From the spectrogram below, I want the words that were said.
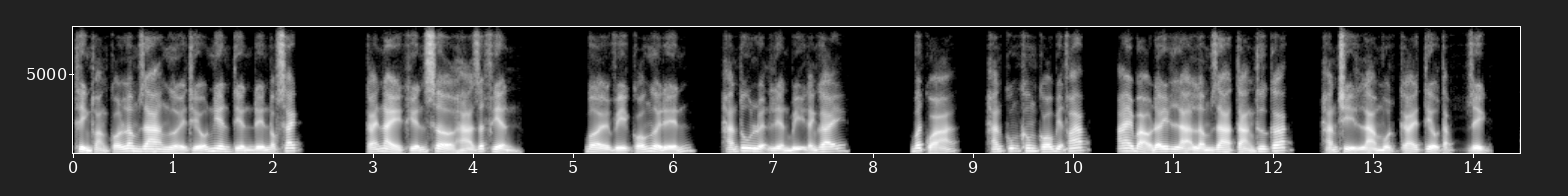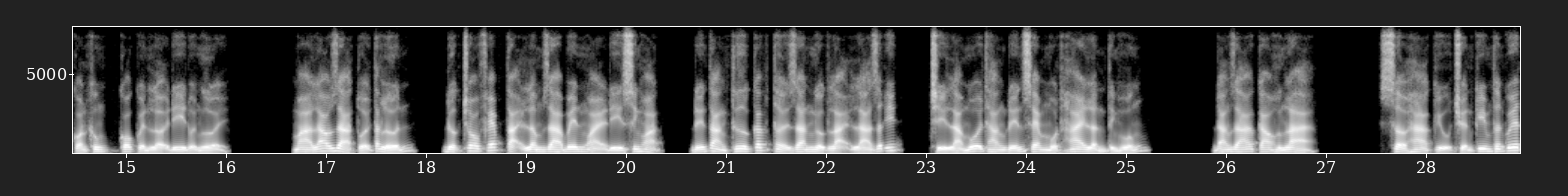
thỉnh thoảng có lâm ra người thiếu niên tiến đến đọc sách. Cái này khiến sở hà rất phiền. Bởi vì có người đến, hắn tu luyện liền bị đánh gãy. Bất quá, hắn cũng không có biện pháp, ai bảo đây là lâm gia tàng thư các, hắn chỉ là một cái tiểu tập dịch, còn không có quyền lợi đi đổi người. Mà lao giả tuổi tác lớn, được cho phép tại lâm gia bên ngoài đi sinh hoạt, đến tàng thư các thời gian ngược lại là rất ít, chỉ là mỗi tháng đến xem một hai lần tình huống. Đáng giá cao hứng là, sở hà cựu chuyển kim thân quyết,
